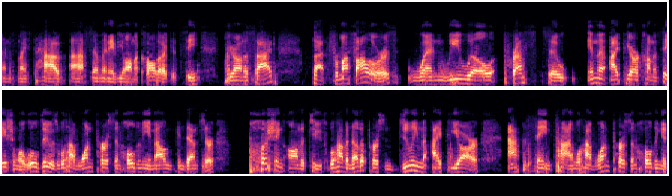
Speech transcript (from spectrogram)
And it's nice to have uh, so many of you on the call that I could see here on the side. But for my followers, when we will press, so in the IPR condensation, what we'll do is we'll have one person holding the amalgam condenser, pushing on the tooth. We'll have another person doing the IPR at the same time. We'll have one person holding a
